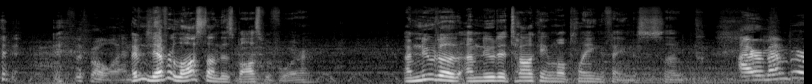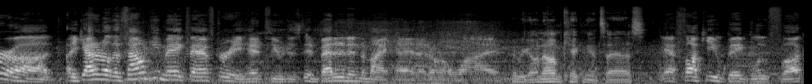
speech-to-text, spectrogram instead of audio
will end. I've never lost on this boss before. I'm new to I'm new to talking while playing things. So. I remember, uh, like, I don't know, the sound he makes after he hits you just embedded into my head. I don't know why. Here we go. Now I'm kicking its ass. Yeah, fuck you, big blue fuck.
